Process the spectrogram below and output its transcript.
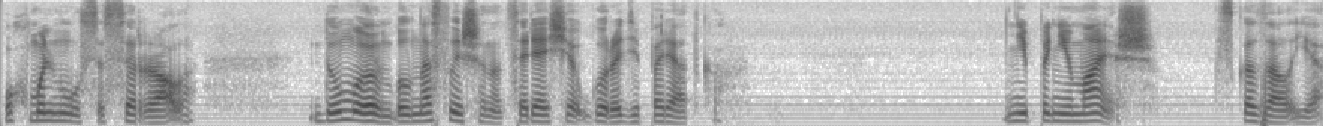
ухмыльнулся сэр Рала. Думаю, он был наслышан о царящих в городе порядках. «Не понимаешь», — сказал я.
